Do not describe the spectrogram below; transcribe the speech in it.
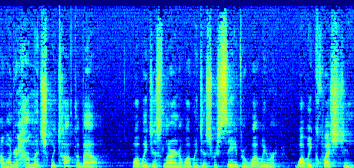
I wonder how much we talk about what we just learned or what we just received or what we were what we questioned.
